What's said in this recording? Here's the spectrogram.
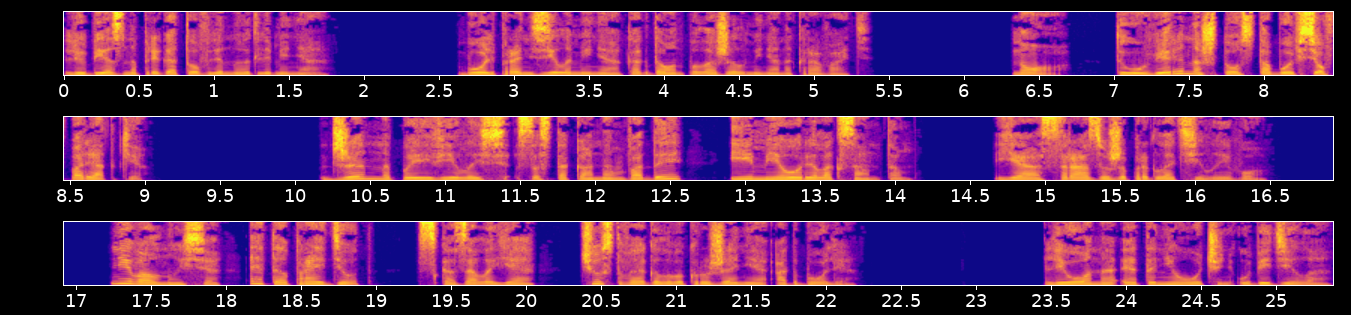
любезно приготовленную для меня. Боль пронзила меня, когда он положил меня на кровать. «Но ты уверена, что с тобой все в порядке?» Дженна появилась со стаканом воды и миорелаксантом. Я сразу же проглотила его. «Не волнуйся, это пройдет», — сказала я, чувствуя головокружение от боли. Леона это не очень убедило,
